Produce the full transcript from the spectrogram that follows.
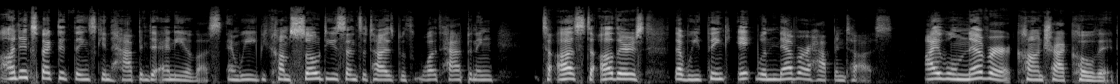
Unexpected things can happen to any of us, and we become so desensitized with what's happening to us, to others, that we think it will never happen to us. I will never contract COVID.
